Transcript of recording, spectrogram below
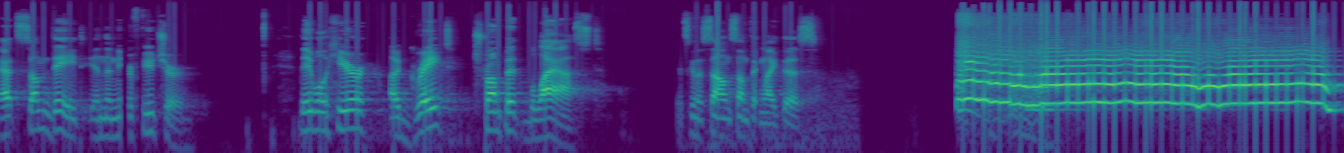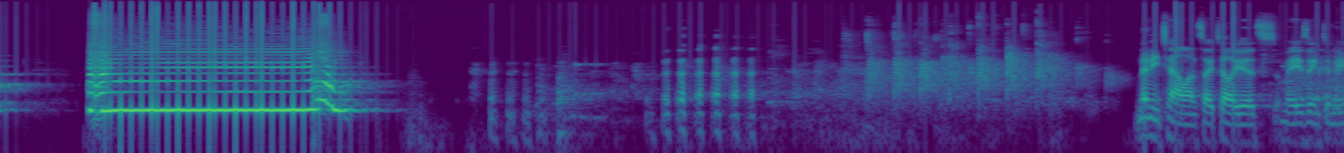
at some date in the near future. They will hear a great trumpet blast. It's going to sound something like this. Many talents, I tell you, it's amazing to me.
